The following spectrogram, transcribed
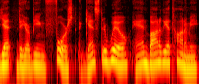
yet they are being forced against their will and bodily autonomy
